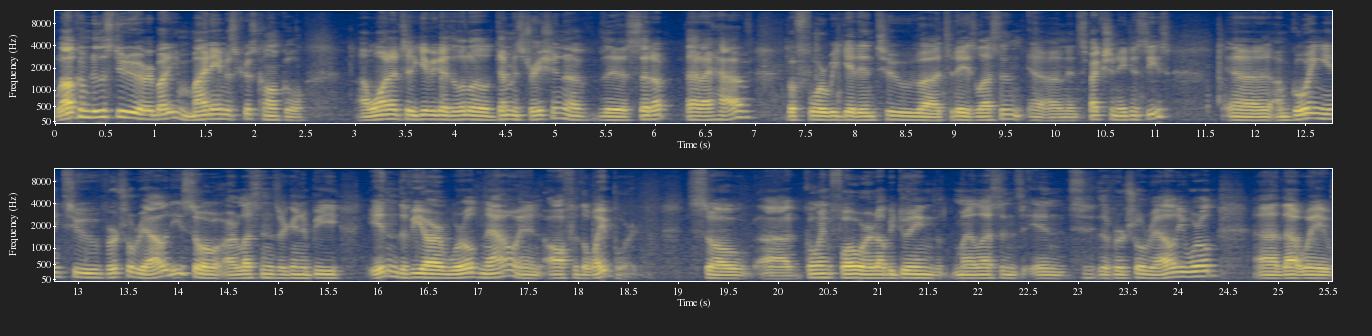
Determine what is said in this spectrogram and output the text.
Welcome to the studio, everybody. My name is Chris Conkle. I wanted to give you guys a little demonstration of the setup that I have before we get into uh, today's lesson uh, on inspection agencies. Uh, I'm going into virtual reality, so our lessons are going to be in the VR world now and off of the whiteboard. So uh, going forward, I'll be doing my lessons in the virtual reality world. Uh, that way,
